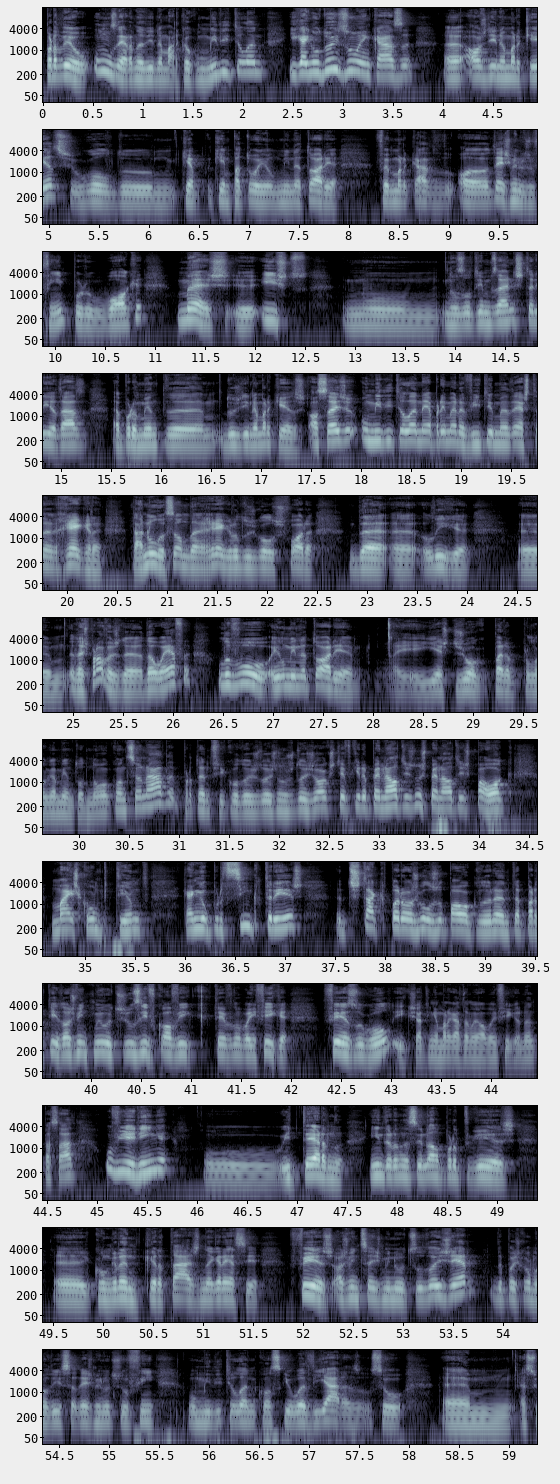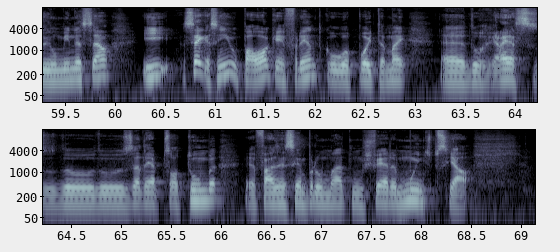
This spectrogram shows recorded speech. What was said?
perdeu 1-0 na Dinamarca com o Midtjylland e ganhou 2-1 em casa uh, aos dinamarqueses. O gol do, que, empatou a eliminatória foi marcado a 10 minutos do fim por Wog, mas isto no, nos últimos anos estaria dado apuramento de, dos dinamarqueses. Ou seja, o Midtjylland é a primeira vítima desta regra, da anulação da regra dos golos fora da uh, Liga, uh, das provas da, da UEFA, levou a eliminatória e este jogo para prolongamento onde não aconteceu nada, portanto ficou 2-2 nos dois jogos, teve que ir a penaltis, nos penaltis PAOK mais competente, ganhou por 5-3, destaque para os golos do PAOK durante a partida, aos 20 minutos, o Zivkovic, que teve no Benfica, fez o gol, e que já tinha marcado também ao Benfica no ano passado, o Vieirinha, o eterno internacional português eh, com grande cartaz na Grécia, fez aos 26 minutos o 2-0. Depois, como eu disse, a 10 minutos do fim, o Midtjylland conseguiu adiar o seu, um, ehm, a sua eliminação e segue assim o PAOK em frente, com o apoio também uh, do regresso do, dos adeptos ao Tumba, uh, fazem sempre uma atmosfera muito especial.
